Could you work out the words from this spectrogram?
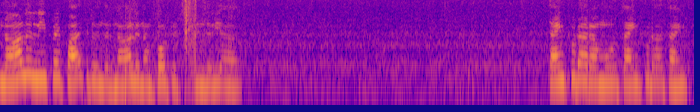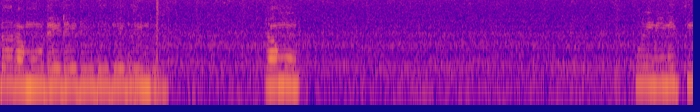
நாலு நீ போய் பார்த்துட்டு வந்துடு நாலு நான் போட்டு வச்சுருக்கேன் சரியா தேங்க்யூடா ராமு தேங்க்யூடா தேங்க்யூடா ராமு டே டே டே டே டே டே ராமு உன்னை நினைத்து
